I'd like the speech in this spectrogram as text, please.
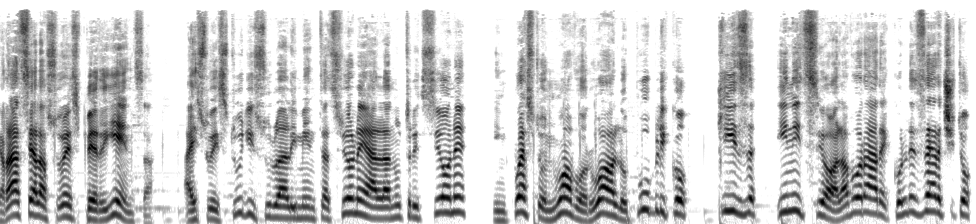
Grazie alla sua esperienza, ai suoi studi sull'alimentazione e alla nutrizione, in questo nuovo ruolo pubblico, Keys iniziò a lavorare con l'esercito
